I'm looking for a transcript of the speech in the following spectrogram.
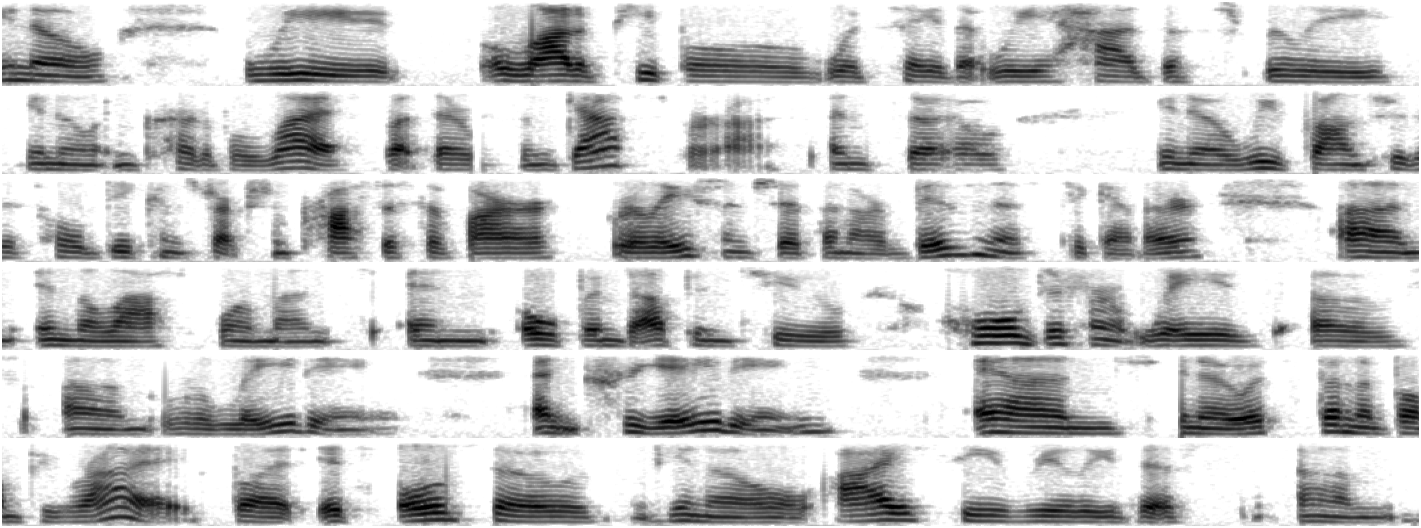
you know we a lot of people would say that we had this really you know incredible life but there were some gaps for us and so you know we've gone through this whole deconstruction process of our relationship and our business together um in the last 4 months and opened up into whole different ways of um relating and creating. And you know it's been a bumpy ride but it's also you know i see really this um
